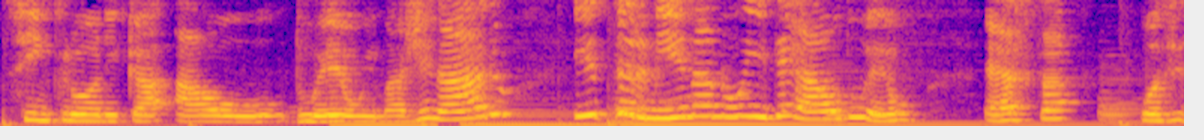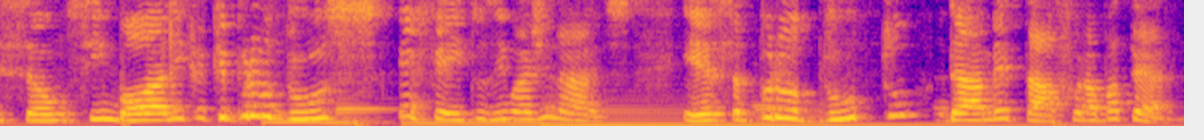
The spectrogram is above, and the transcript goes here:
sincrônica ao do eu imaginário, e termina no ideal do eu, esta posição simbólica que produz efeitos imaginários. Esse produto da metáfora paterna.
